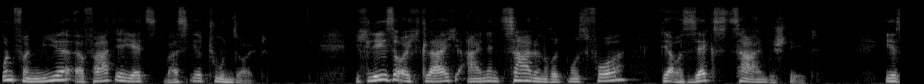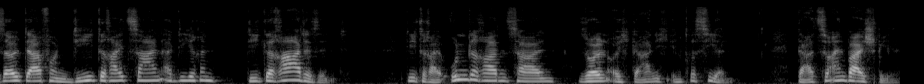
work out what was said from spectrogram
und von mir erfahrt ihr jetzt, was ihr tun sollt. Ich lese euch gleich einen Zahlenrhythmus vor, der aus sechs Zahlen besteht. Ihr sollt davon die drei Zahlen addieren, die gerade sind. Die drei ungeraden Zahlen sollen euch gar nicht interessieren. Dazu ein Beispiel.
